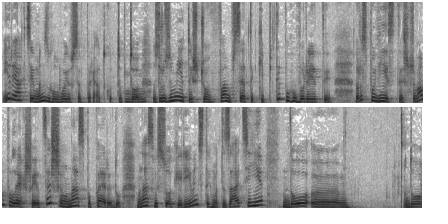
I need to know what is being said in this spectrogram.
І реакція в мене з головою все в порядку. Тобто зрозуміти, що вам все-таки піти поговорити, розповісти, що вам полегшає, це ще у нас попереду. У нас високий рівень стигматизації до. Е, до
